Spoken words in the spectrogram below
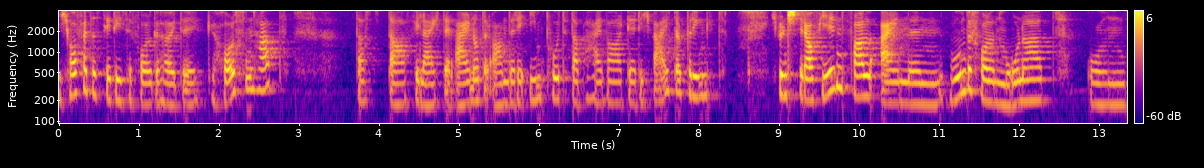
ich hoffe, dass dir diese Folge heute geholfen hat, dass da vielleicht der ein oder andere Input dabei war, der dich weiterbringt. Ich wünsche dir auf jeden Fall einen wundervollen Monat und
